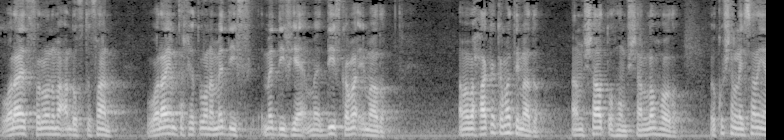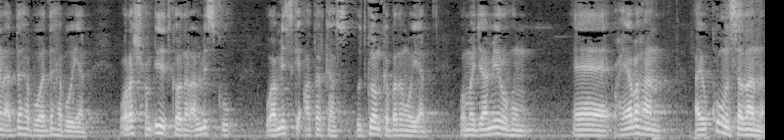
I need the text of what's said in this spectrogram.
walaa yadfaluuna ma candhuftufaan walaa yamtakhituuna ma diif ma diif ma diif kama imaado. Ama baxaaka kama timaado amshaatuhum shanlahooda way ku shanlaysanayaan adahab waa dahab weyaan warashxum dhididkoodan almisku waa miski catarkaas udgoonka badan weyaan wa majaamiruhum waxyaabahan ay ku unsadaanna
